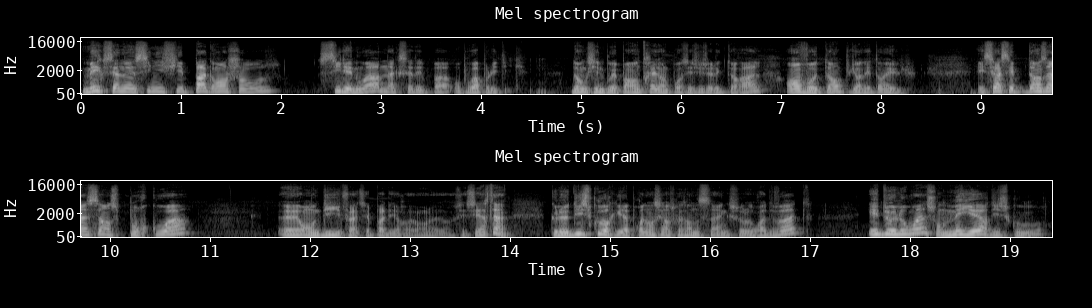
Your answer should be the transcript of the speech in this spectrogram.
mais que ça ne signifiait pas grand-chose si les Noirs n'accédaient pas au pouvoir politique. Donc s'ils ne pouvaient pas entrer dans le processus électoral en votant puis en étant élus. Et ça, c'est dans un sens pourquoi euh, on dit, enfin c'est pas dire, c'est certain, que le discours qu'il a prononcé en 65 sur le droit de vote est de loin son meilleur discours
